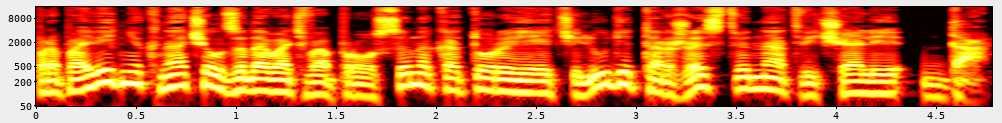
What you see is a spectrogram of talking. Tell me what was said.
Проповедник начал задавать вопросы, на которые эти люди торжественно отвечали «да».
